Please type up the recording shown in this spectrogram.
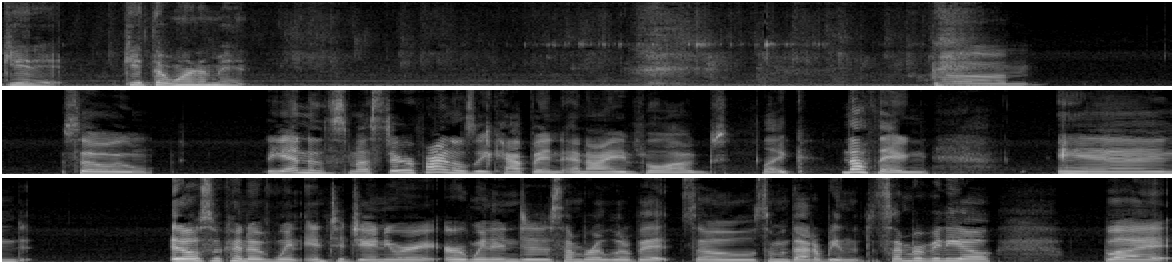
Get it. Get the ornament. um, so the end of the semester, finals week happened, and I vlogged like nothing. And it also kind of went into January or went into December a little bit, so some of that'll be in the December video. But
